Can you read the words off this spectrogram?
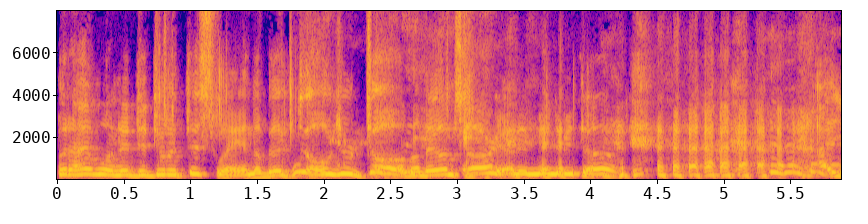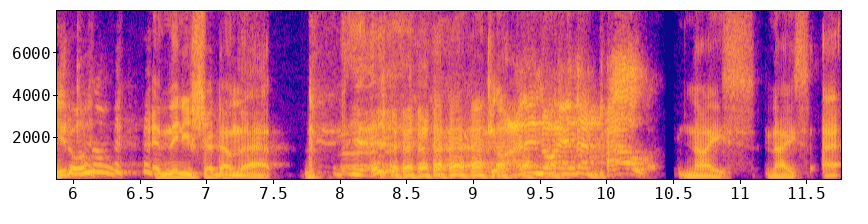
"But I wanted to do it this way," and they'll be like, "No, you're dumb." I'll be, "I'm sorry, I didn't mean to be dumb." uh, you don't know. And then you shut down the app. I didn't know I had that power. Nice, nice. I,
